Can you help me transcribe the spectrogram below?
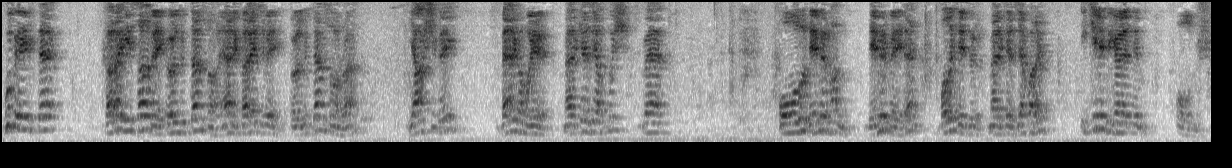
Bu beylikte Kara İsa Bey öldükten sonra yani Karesi Bey öldükten sonra Yahşi Bey Bergama'yı merkez yapmış ve oğlu Demirhan Demir Bey de Balıkesir merkez yaparak ikili bir yönetim olmuş.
